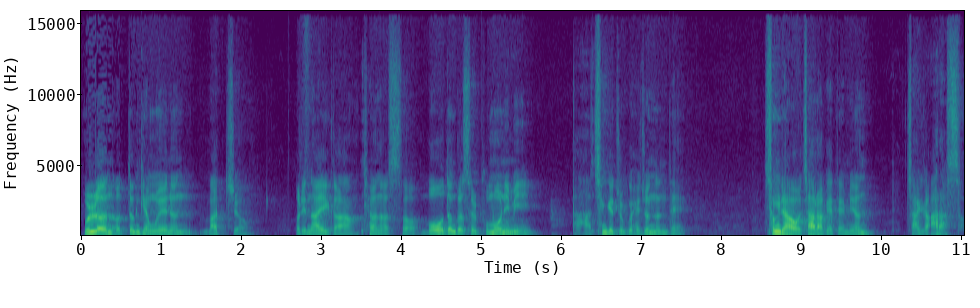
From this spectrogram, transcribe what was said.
물론 어떤 경우에는 맞죠. 어린아이가 태어나서 모든 것을 부모님이 다 챙겨주고 해줬는데 성장하고 자라게 되면 자기가 알았어.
